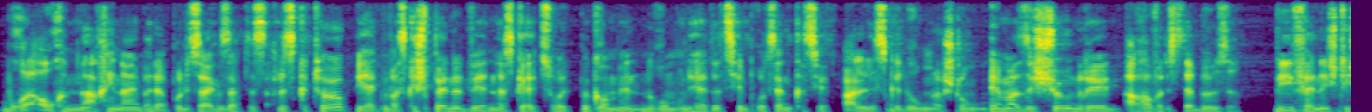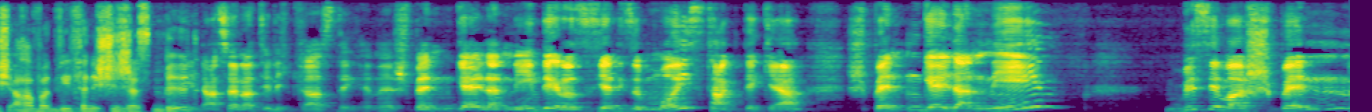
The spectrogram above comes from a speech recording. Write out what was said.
wo er auch im Nachhinein bei der Polizei gesagt hat, das ist alles getürkt. Wir hätten was gespendet, wir hätten das Geld zurückbekommen hintenrum und er hätte 10% kassiert. Alles gelogen, erstunken. Immer sich schönreden, Arafat ist der Böse. Wie vernichte ich Arafat? Wie vernichte ich das Bild? Das wäre natürlich krass, Digga. Ne? Spendengelder nehmen, Digga. Das ist ja diese Mois-Taktik, ja? Spendengelder nehmen, ein bisschen was spenden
